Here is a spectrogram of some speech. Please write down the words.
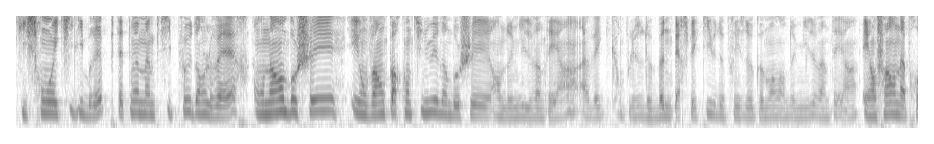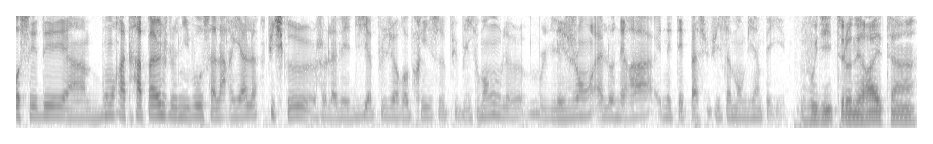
qui seront équilibrés, peut-être même un petit peu dans le vert. On a embauché et on va encore continuer d'embaucher en 2021, avec en plus de bonnes perspectives de prise de commande en 2021. Et enfin, on a procédé à un bon rattrapage de niveau salarial, puisque, je l'avais dit à plusieurs reprises publiquement, le, les gens à l'ONERA n'étaient pas suffisamment bien payés. Vous dites que l'ONERA est un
